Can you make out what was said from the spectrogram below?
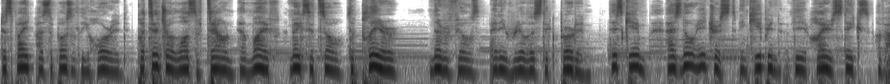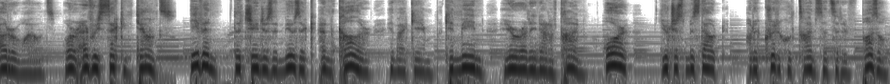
despite a supposedly horrid potential loss of town and life, makes it so the player never feels any realistic burden. This game has no interest in keeping the higher stakes of Outer Wilds, where every second counts. Even the changes in music and color in that game can mean you're running out of time, or you just missed out on a critical time sensitive puzzle.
